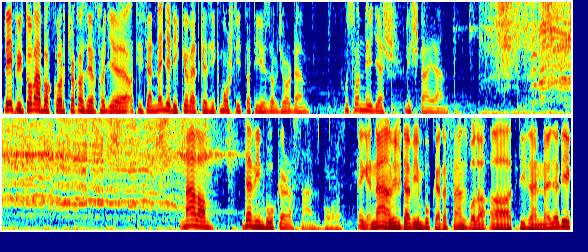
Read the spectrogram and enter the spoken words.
lépjünk tovább akkor csak azért, hogy eh, a 14. következik most itt a Tears of Jordan 24-es listáján. Nálam Devin Booker a Sunsból. Igen, nálam is Devin Booker a Sunsból a, a 14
